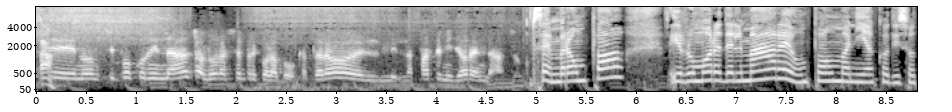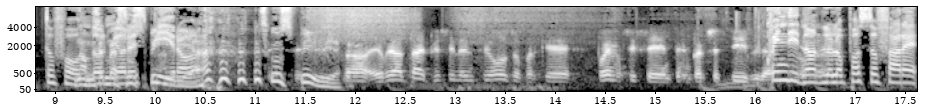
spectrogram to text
Ah. Se non si può con il naso, allora sempre con la bocca. Però il- la parte migliore è il naso. sembra un po' il rumore del mare, un po' un maniaco di sottofondo mi il mio respiro. Suspiria. Suspiria. No, in realtà è più silenzioso perché poi non si sente, è impercettibile. Quindi Non- lo posso fare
